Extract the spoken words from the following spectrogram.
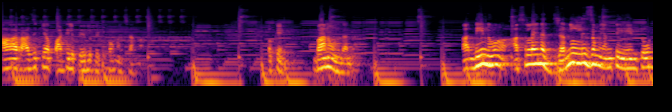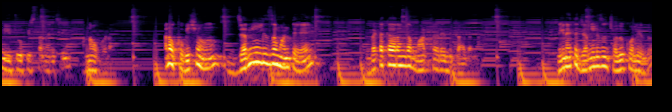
ఆ- రాజకీయ పార్టీల పేర్లు పెట్టుకోమని అన్న ఓకే బాగానే ఉందన్న. నేను అసలైన జర్నలిజం అంటే ఏంటో నీ చూపిస్తాననేసి అన్నావు కూడా. అన్న ఒక విషయం జర్నలిజం అంటే వెటకారంగా మాట్లాడేది కాదన్న. నేనైతే జర్నలిజం చదువుకోలేదు.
